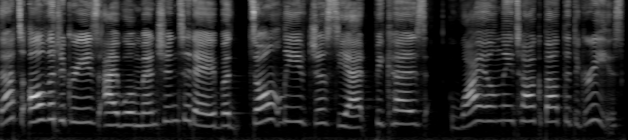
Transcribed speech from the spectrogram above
That's all the degrees I will mention today, but don't leave just yet because why only talk about the degrees?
